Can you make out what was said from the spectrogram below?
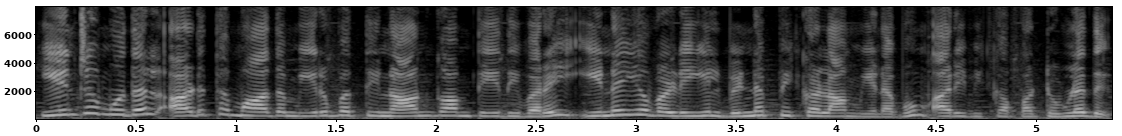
இன்று முதல் அடுத்த மாதம் இருபத்தி நான்காம் தேதி வரை இணைய வழியில் விண்ணப்பிக்கலாம் எனவும் அறிவிக்கப்பட்டுள்ளது.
